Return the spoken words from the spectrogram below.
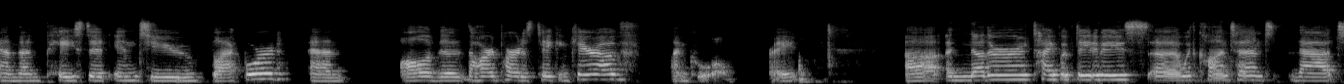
and then paste it into Blackboard and all of the, the hard part is taken care of, I'm cool, right? Uh, another type of database uh, with content that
